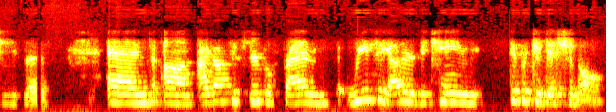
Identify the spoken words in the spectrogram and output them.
Jesus. And um, I got this group of friends. We together became super traditional.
